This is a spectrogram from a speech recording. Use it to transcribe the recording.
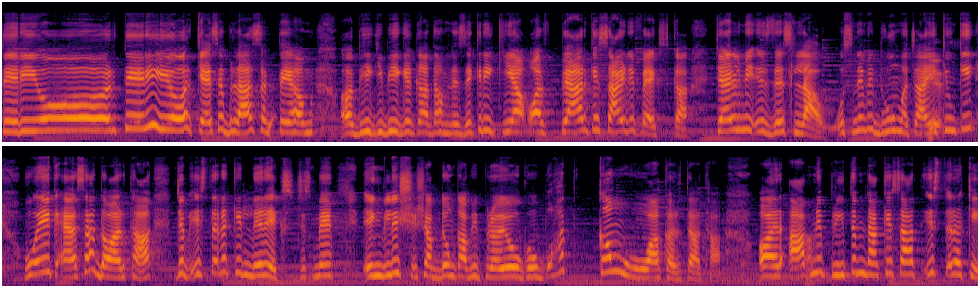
तेरी ओर तेरी ओर कैसे भुला सकते हैं हम? भीगी भीगे का तो हमने ज़िक्र ही किया और प्यार के साइड इफेक्ट्स का। Tell me is this love उसने भी धूम मचाई Yes. क्योंकि वो एक ऐसा दौर था जब इस तरह के लिरिक्स जिसमें इंग्लिश शब्दों का भी प्रयोग हो बहुत कम हुआ करता था। और आपने प्रीतम दा के साथ इस तरह के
